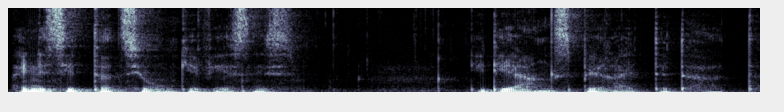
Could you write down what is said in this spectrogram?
eine Situation gewesen ist, die dir Angst bereitet hat.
